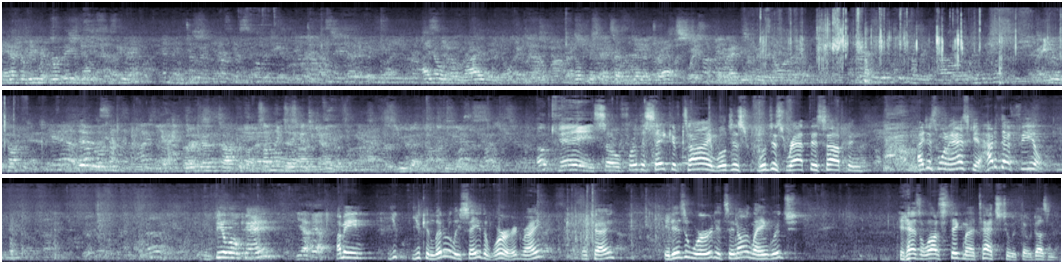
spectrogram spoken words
And verbatim. I don't know why they don't. I don't think that's ever been addressed. It might be We're about. Something Okay, so for the sake of time, we'll just we'll just wrap this up, and I just want to ask you, how did that feel? You feel okay? Yeah. I mean, you you can literally say the word, right? Okay, it is a word. It's in our language. It has a lot of stigma attached to it, though, doesn't it?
